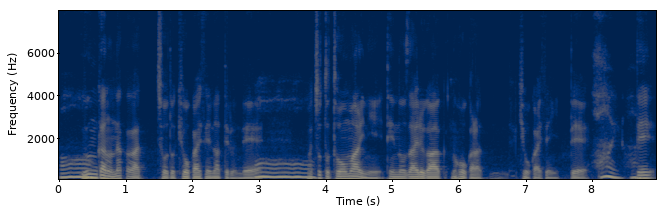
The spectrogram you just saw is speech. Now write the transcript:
運河の中がちょうど境界線になってるんで、まあ、ちょっっと遠回りに天王ザイル側の方から境界線行って、と、はい、はい。、で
